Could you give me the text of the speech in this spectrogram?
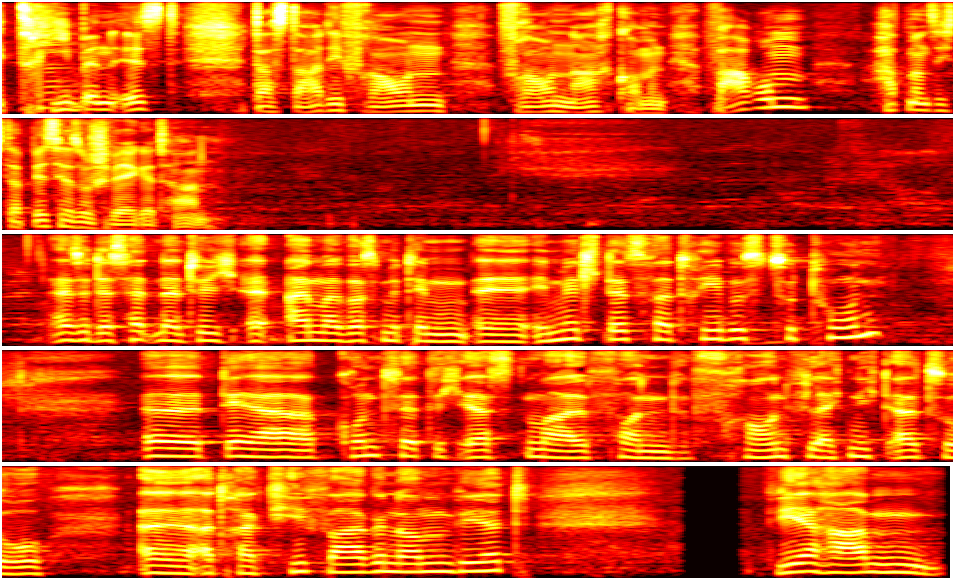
getrieben ist, dass da die Frauen, Frauen nachkommen. Warum hat man sich da bisher so schwer getan? Also das hat natürlich äh, einmal was mit dem äh, Image des Vertriebes zu tun, äh, der grundsätzlich erstmal von Frauen vielleicht nicht als so attraktiv wahrgenommen wird. Wir haben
